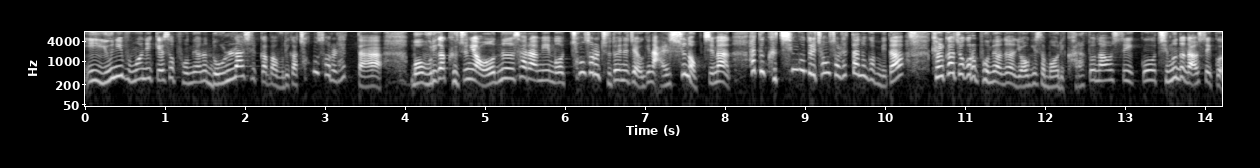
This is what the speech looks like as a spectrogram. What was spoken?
이 윤희 부모님께서 보면은 놀라실까봐 우리가 청소를 했다. 뭐 우리가 그 중에 어느 사람이 뭐 청소를 주도했는지 여기는 알 수는 없지만 하여튼 그 친구들이 청소를 했다는 겁니다. 결과적으로 보면은 여기서 머리카락도 나올 수 있고 지문도 나올 수 있고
